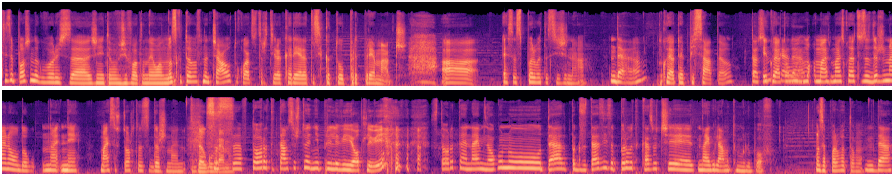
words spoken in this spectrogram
ти започна да говориш за жените в живота на Елон Мъск. Той в началото, когато стартира кариерата си като предприемач, а, е с първата си жена, Да. която е писател. Точно и която, така, да. май, май с която се задържа най-много дълго. Най- не, май с втората се задържа най-дълго време. С втората там също едни приливи и отливи. с втората е най-много, но да, пък за тази, за първата казва, че е най-голямата му любов. За първата му? Да.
